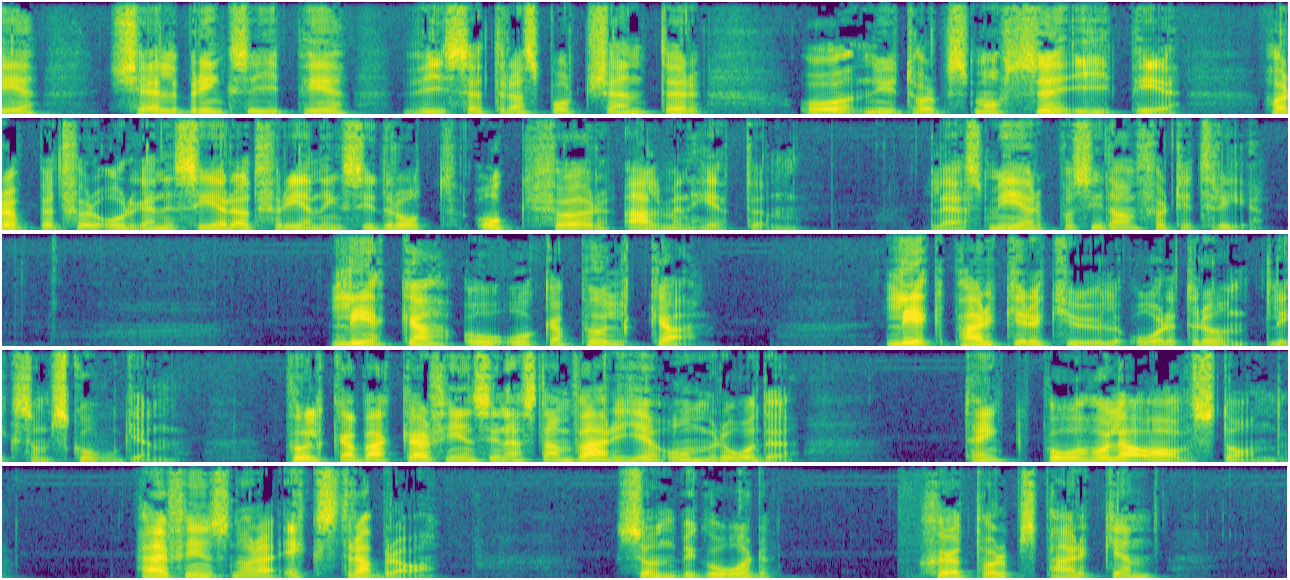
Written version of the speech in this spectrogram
Källbrinks IP, Visättra Sportcenter och Nytorps Mosse IP har öppet för organiserad föreningsidrott och för allmänheten. Läs mer på sidan 43. Leka och åka pulka. Lekparker är kul året runt, liksom skogen. Pulkabackar finns i nästan varje område. Tänk på att hålla avstånd. Här finns några extra bra. Sundbygård, Sjötorpsparken,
